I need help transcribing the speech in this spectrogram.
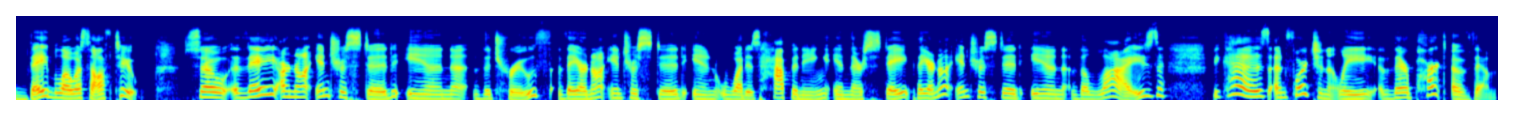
they blow us off too. So they are not interested in the truth. They are not interested in what is happening in their state. They are not interested in the lies because, unfortunately, they're part of them.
